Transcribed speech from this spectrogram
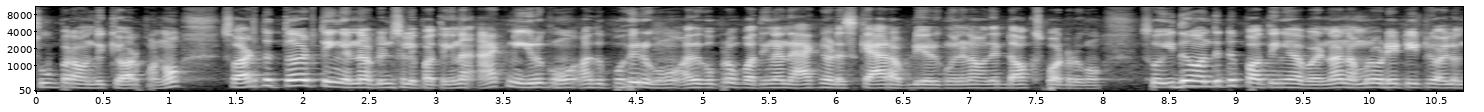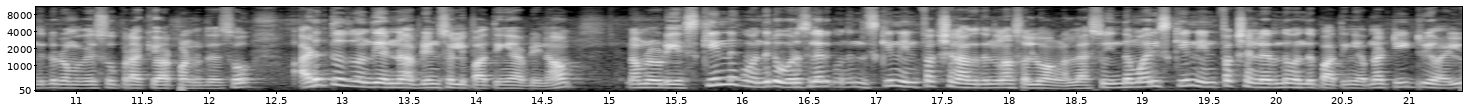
சூப்பராக வந்து க்யூர் பண்ணும். ஸோ அடுத்த தேர்ட் திங் என்ன அப்படின்னு சொல்லி பார்த்தீங்கன்னா ஆக்னி இருக்கும் அது போயிருக்கும். அதுக்கப்புறம் பார்த்திங்கன்னா அந்த ஆக்னியோட ஸ்கேர் அப்படியே இருக்கும். இல்லைனா வந்து டாக் ஸ்பாட் இருக்கும். ஸோ இது வந்துட்டு பார்த்தீங்க அப்படின்னா நம்மளுடைய டீ ஆயில் வந்துட்டு ரொம்பவே சூப்பராக க்யூர் பண்ணுது. ஸோ அடுத்தது வந்து என்ன அப்படின்னு சொல்லி பார்த்தீங்க அப்படின்னா நம்மளுடைய ஸ்கின்னுக்கு வந்துட்டு ஒரு சிலருக்கு வந்து இந்த ஸ்கின் இன்ஃபெக்ஷன் ஆகுதுன்னுலாம் சொல்லுவாங்கல்ல. ஸோ இந்த மாதிரி ஸ்கின் இன்ஃபெக்ஷன்லேருந்து வந்து பார்த்தீங்க அப்படின்னா டீ ட்ரீ ஆயில்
